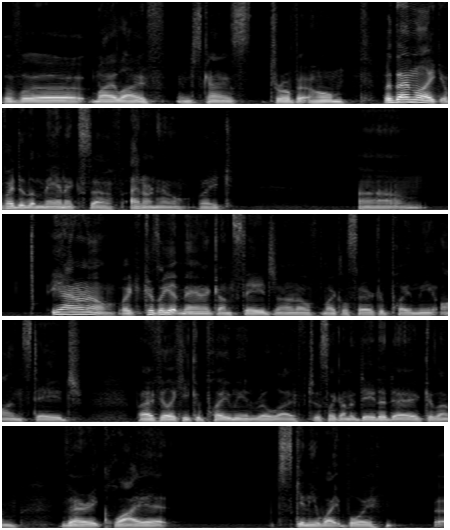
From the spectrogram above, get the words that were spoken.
of uh, my life and just kind of drove it home. But then, like, if I did the manic stuff, I don't know, like um, yeah, I don't know. Like, because I get manic on stage, and I don't know if Michael Cera could play me on stage, but I feel like he could play me in real life, just like on a day to day, because I'm very quiet, skinny white boy.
